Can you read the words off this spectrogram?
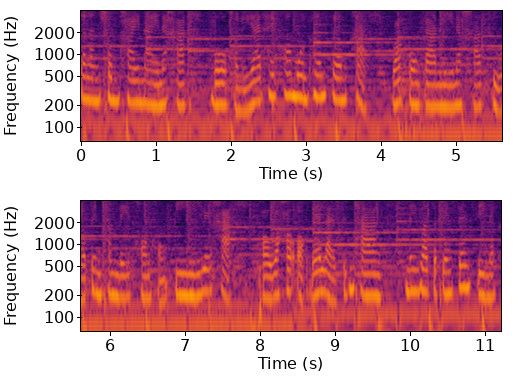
กำลังชมภายในนะคะ โบขออนุญาตให้ข้อมูลเพิ่มเติมค่ะ ว่าโครงการนี้นะคะ ถือว่าเป็นทำเลทองของปีนี้เลยค่ะ เพราะว่าเข้าออกได้หลายเส้นทาง ไม่ว่าจะเป็นเส้นสีนค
